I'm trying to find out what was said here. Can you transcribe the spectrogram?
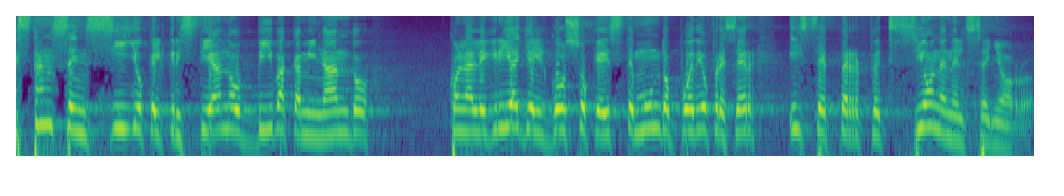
es tan sencillo que el cristiano viva caminando con la alegría y el gozo que este mundo puede ofrecer y se perfecciona en el Señor.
